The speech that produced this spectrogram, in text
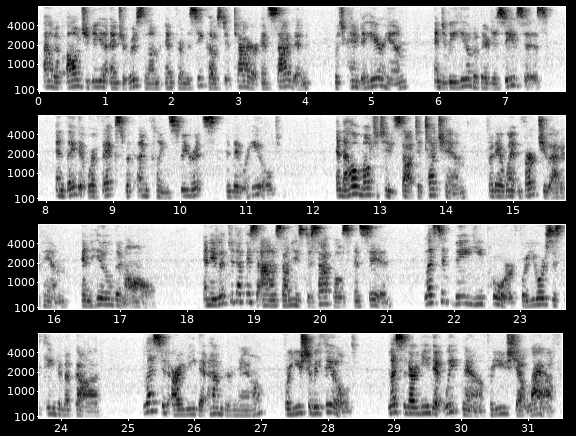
out of all Judea and Jerusalem, and from the seacoast of Tyre and Sidon, which came to hear him, and to be healed of their diseases and they that were vexed with unclean spirits, and they were healed. And the whole multitude sought to touch him, for there went virtue out of him, and healed them all. And he lifted up his eyes on his disciples, and said, Blessed be ye poor, for yours is the kingdom of God. Blessed are ye that hunger now, for you shall be filled. Blessed are ye that weep now, for you shall laugh.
